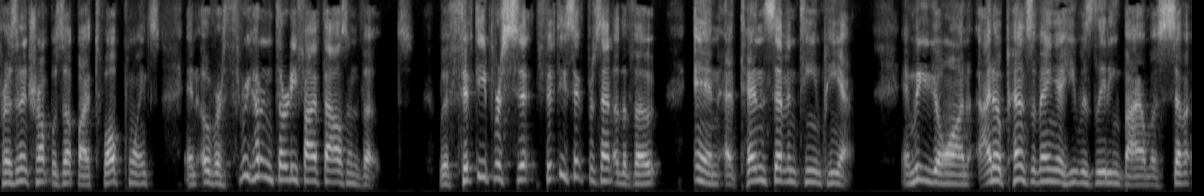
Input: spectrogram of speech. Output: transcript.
President Trump was up by 12 points and over 335,000 votes with 50%, 56% of the vote in at 10 17 p.m. And we could go on. I know Pennsylvania, he was leading by almost seven,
